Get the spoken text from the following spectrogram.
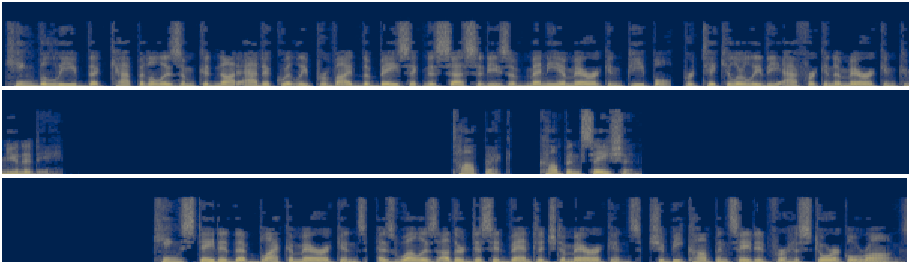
King believed that capitalism could not adequately provide the basic necessities of many American people, particularly the African American community. Compensation King stated that black Americans, as well as other disadvantaged Americans, should be compensated for historical wrongs.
